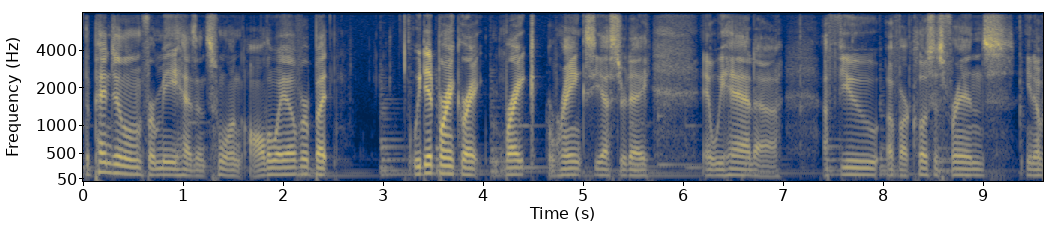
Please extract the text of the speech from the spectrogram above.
the pendulum for me hasn't swung all the way over, but we did break, break, break ranks yesterday and we had, uh, a few of our closest friends, you know,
